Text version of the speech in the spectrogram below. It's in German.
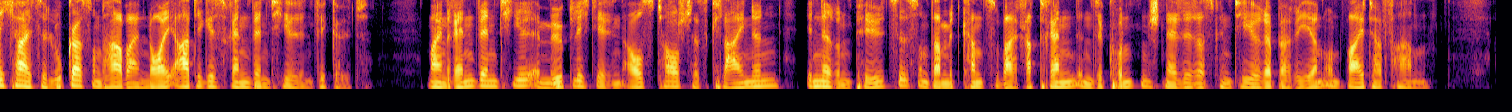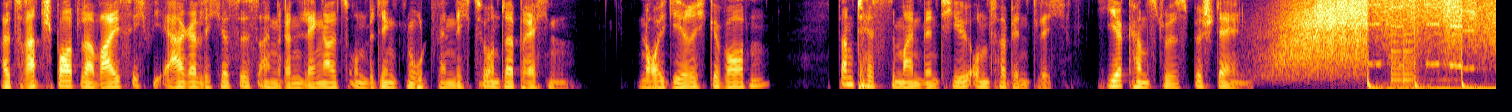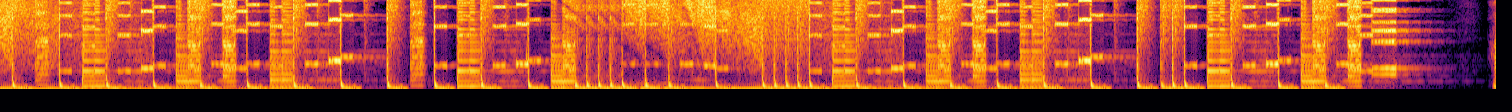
Ich heiße Lukas und habe ein neuartiges Rennventil entwickelt. Mein Rennventil ermöglicht dir den Austausch des kleinen, inneren Pilzes und damit kannst du bei Radrennen in Sekundenschnelle das Ventil reparieren und weiterfahren. Als Radsportler weiß ich, wie ärgerlich es ist, ein Rennen länger als unbedingt notwendig zu unterbrechen. Neugierig geworden? Dann teste mein Ventil unverbindlich. Hier kannst du es bestellen.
